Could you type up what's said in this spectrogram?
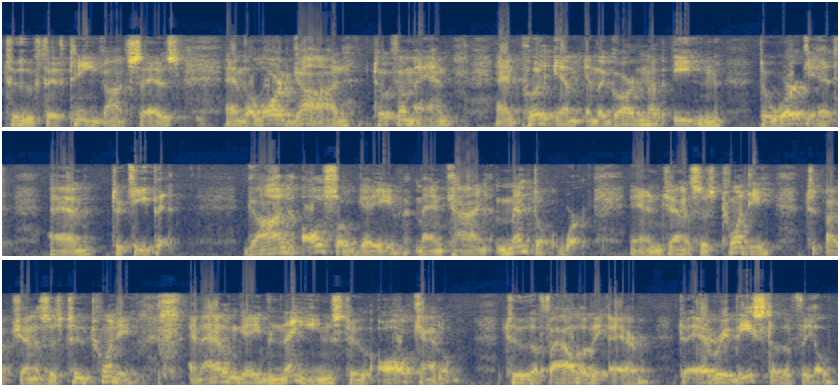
2:15. God says, "And the Lord God took the man and put him in the garden of Eden to work it and to keep it." God also gave mankind mental work. In Genesis 20, uh, Genesis 2:20, and Adam gave names to all cattle, to the fowl of the air, to every beast of the field.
